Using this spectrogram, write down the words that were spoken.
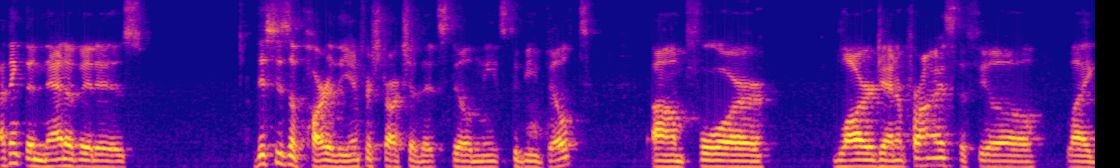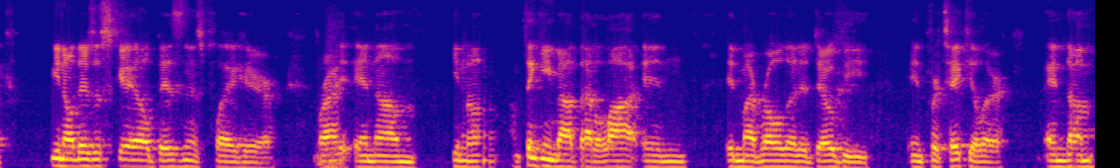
I, think the net of it is this is a part of the infrastructure that still needs to be built um, for large enterprise to feel like you know there's a scale business play here, right? And um, you know I'm thinking about that a lot in in my role at Adobe in particular and um,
